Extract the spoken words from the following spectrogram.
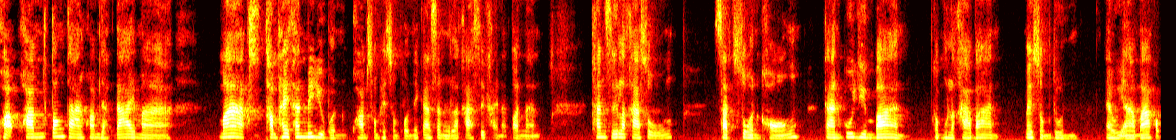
ความความต้องการความอยากได้มามากทำให้ท่านไม่อยู่บนความสมเหตุสมผลในการเสนอราคาซื้อขายณตอนนั้น ท่านซื้อราคาสูง สัดส่วนของการกู้ยืมบ้านกับมูลค่าบ้านไม่สมดุล LVR มากกว่า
